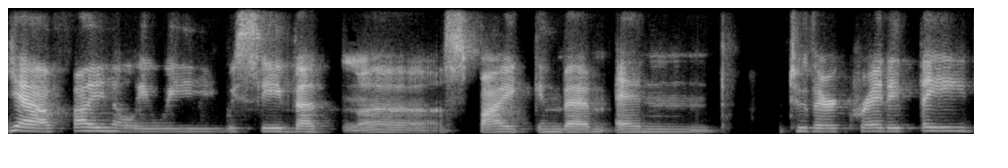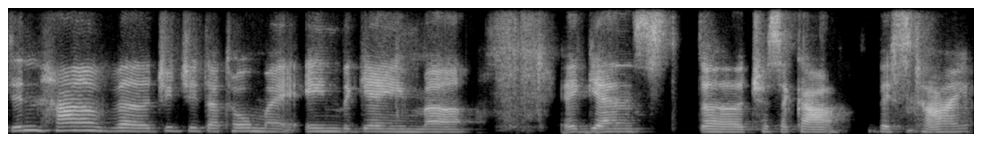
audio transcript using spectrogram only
Yeah, finally we we see that uh, spike in them, and to their credit, they didn't have uh, Gigi Datome in the game uh, against uh, CSKA this time.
